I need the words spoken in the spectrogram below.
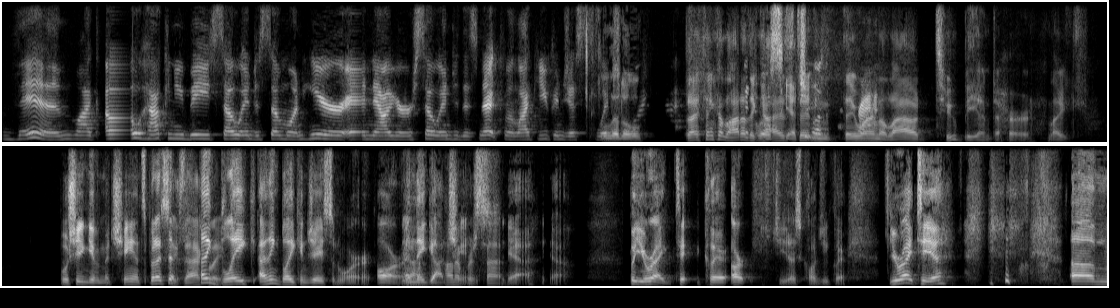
them. Like, oh, how can you be so into someone here, and now you're so into this next one? Like, you can just A switch. little But I think a lot of the guys didn't. They weren't allowed to be into her. Like well, she didn't give him a chance. But I said I think Blake, I think Blake and Jason were are, Yeah, and they got 100%. chance. Yeah, yeah. But you're right, T- Clare. Or geez, I just called you Clare. You're right, Tia. um,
